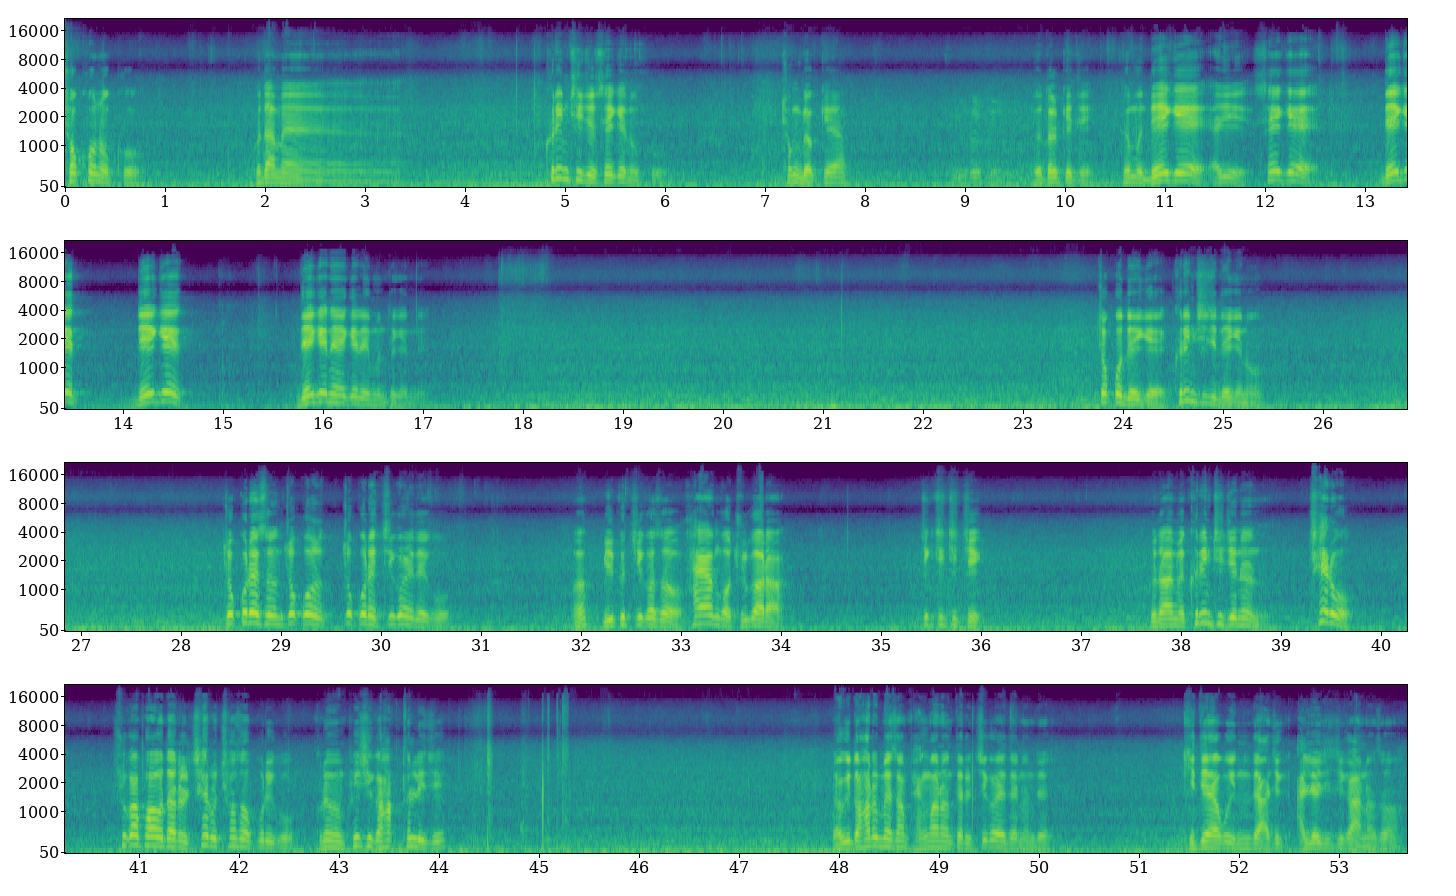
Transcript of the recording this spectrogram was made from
초코 넣고 그 다음에 크림치즈 3개 넣고 총 몇 개야? 여덟 개. 8개지 그러면 4개 아니 3개 4개 4개 4개 4개 내면 되겠네 초코 4개 크림치즈 4개 넣어 초콜릿은 초코 초콜릿 찍어야 되고. 어? 밀크 찍어서 하얀 거줄 가라. 찍찍찍찍. 그 다음에 크림치즈는 채로. 슈가 파우더를 채로 쳐서 뿌리고. 그러면 표시가 확 틀리지? 여기도 하루 매상 100만원대를 찍어야 되는데 기대하고 있는데 아직 알려지지가 않아서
